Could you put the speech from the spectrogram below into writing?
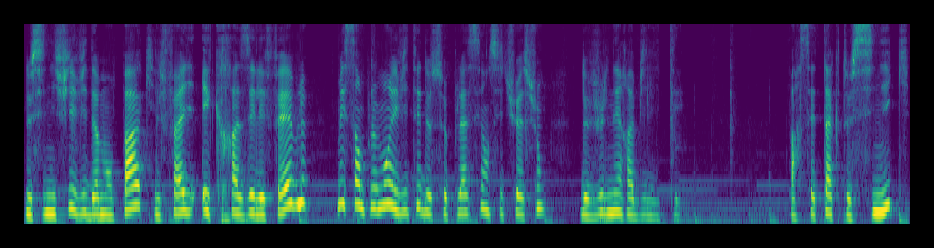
ne signifie évidemment pas qu'il faille écraser les faibles, mais simplement éviter de se placer en situation de vulnérabilité. Par cet acte cynique,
